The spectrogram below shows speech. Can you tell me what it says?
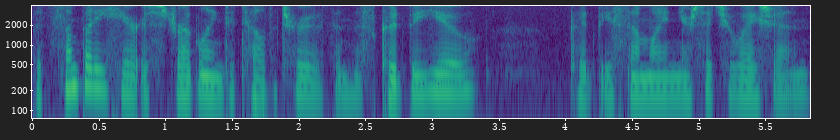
But somebody here is struggling to tell the truth, and this could be you, could be someone in your situation.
